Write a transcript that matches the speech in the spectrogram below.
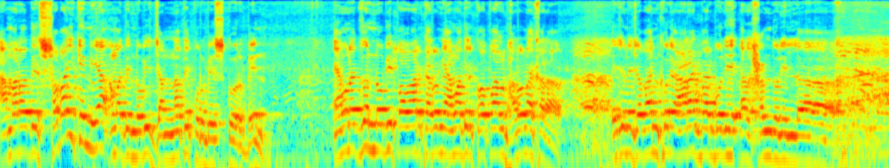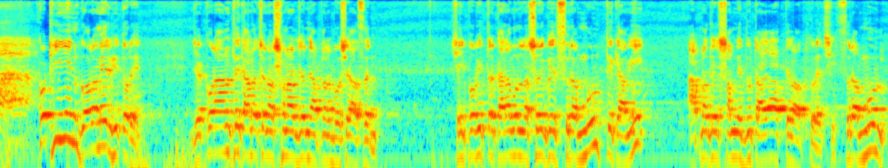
আমাদের সবাইকে নিয়ে আমাদের নবী জান্নাতে প্রবেশ করবেন। এমন একজন নবী পাওয়ার কারণে আমাদের কপাল ভালো না খারাপ। এই জন্য জবান খুলে আর একবার বলি, আলহামদুলিল্লাহ। কঠিন গরমের ভিতরে যে কোরআন থেকে আলোচনা শোনার জন্য আপনারা বসে আছেন, সেই পবিত্র কালামুল্লাহ শরীফের সুরা মুল্ক থেকে আমি আপনাদের সামনে দুটো আয়াত তেলাওয়াত করেছি। সুরা মুল্ক,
